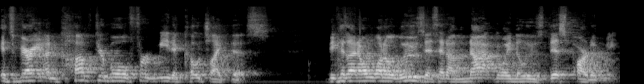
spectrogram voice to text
it's very uncomfortable for me to coach like this because I don't want to lose this and I'm not going to lose this part of me.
